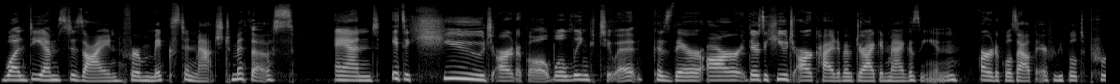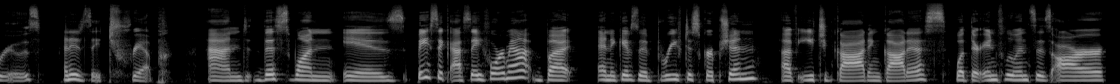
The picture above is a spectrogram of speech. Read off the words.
One DM's Design for Mixed and Matched Mythos. And it's a huge article. We'll link to it because there are there's a huge archive of Dragon magazine articles out there for people to peruse. And it is a trip. And this one is basic essay format, but and it gives a brief description of each god and goddess, what their influences are,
